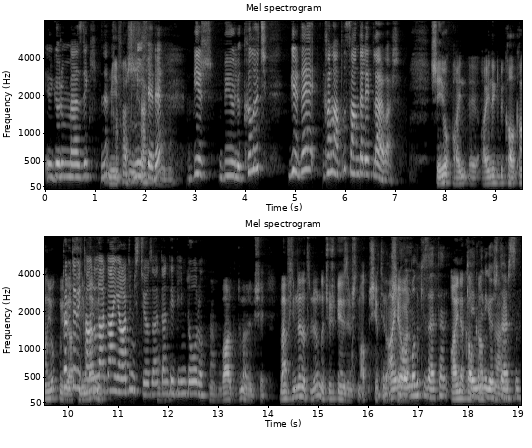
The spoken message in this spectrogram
e, görünmezlik ne? Bir büyülü kılıç, bir de kanatlı sandaletler var. Şey yok, ayna, e, ayna gibi kalkan yok muydu Tabii ya? tabii Filmden mi? tanrılardan yardım istiyor zaten dediğin doğru. Ha, vardı değil mi öyle bir şey? Ben filmden hatırlıyorum da çocukken izlemiştim. 60 yapımı Tabii bir aynı şey vardı. olmalı ki zaten Ayna kalkan. kendini göstersin.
